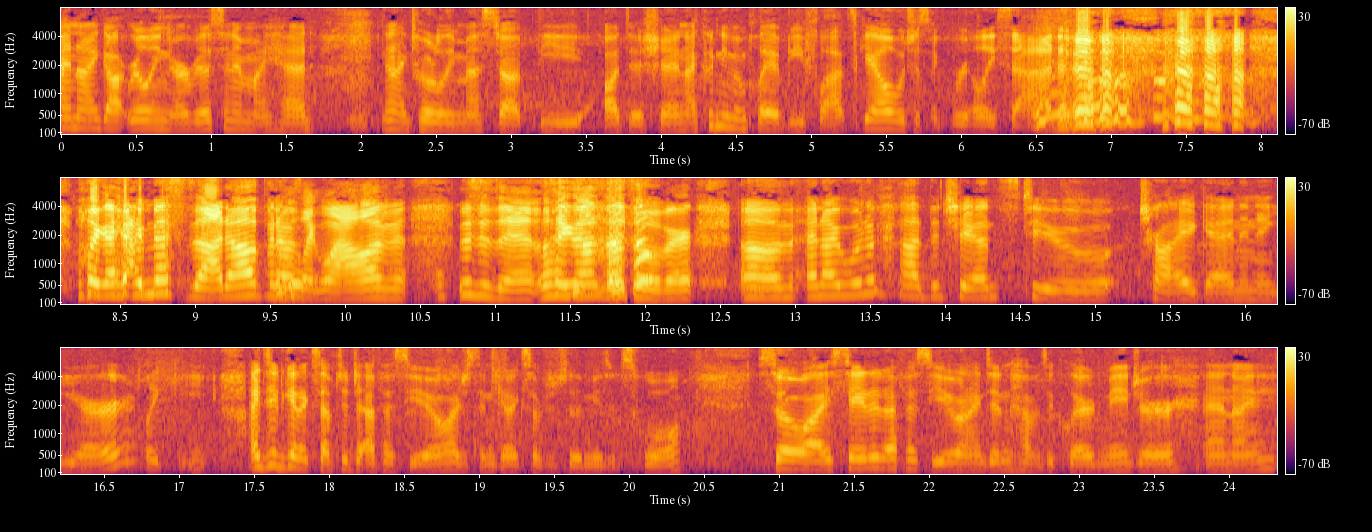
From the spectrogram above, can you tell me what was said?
And I got really nervous and in my head, and I totally messed up the audition. I couldn't even play a B flat scale, which is like really sad. like I, I, messed that up, and I was like, "Wow, I'm, this is it. Like that, that's over." Um, and I would have had the chance to try again in a year. Like I did get accepted to FSU, I just didn't get accepted to the music school. So I stayed at FSU, and I didn't have a declared major. And I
